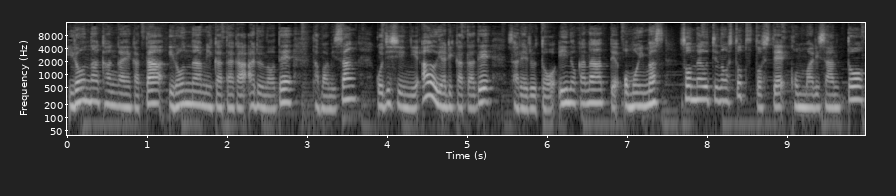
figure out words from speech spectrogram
いろんな考え方いろんな見方があるのでたまみさんご自身に合うやり方でされるといいのかなって思います。そんなうちの一つとしてこんまりさんと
